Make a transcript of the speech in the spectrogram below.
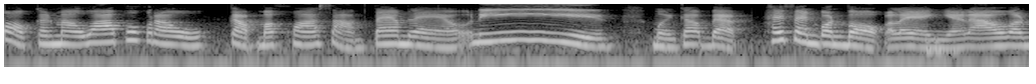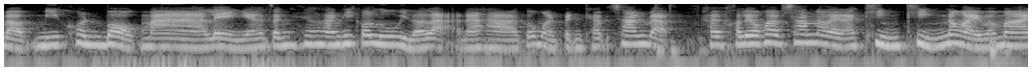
บอกกันมาว่าพวกเรากลับมาคว้า 3 แต้มแล้ว นี่เหมือนกับแบบให้แฟนบอลบอกอะไรอย่างเงี้ยนะมันแบบมีคนบอกมาอะไรอย่างเงี้ยทั้งทั้งที่ก็รู้อยู่แล้วแหละนะคะ ก็เหมือนเป็นแคปชั่นแบบเขาเรียกแคปชั่นอะไรนะขิงขิงหน่อยประมาณ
